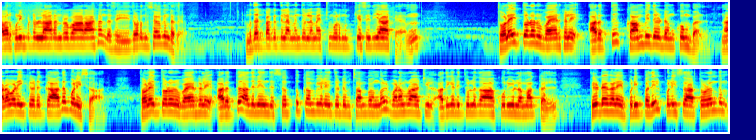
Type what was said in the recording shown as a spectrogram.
அவர் குறிப்பிட்டுள்ளார் என்றவாறாக அந்த செய்தி தொடர்ந்து செல்கின்றது. முதற் பக்கத்தில் அமைந்துள்ள மற்றும் ஒரு முக்கிய செய்தியாக தொலைத்தொடர் வயர்களை அறுத்து கம்பி கும்பல். நடவடிக்கை எடுக்காத போலீசார். தொலைத்தொடர் வயர்களை அறுத்து அதிலிருந்து செப்பு கம்பிகளை திடும் சம்பவங்கள் வடமராட்சியில் அதிகரித்துள்ளதாக கூறியுள்ள மக்கள் திருடர்களை பிடிப்பதில் போலீசார் தொடர்ந்தும்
